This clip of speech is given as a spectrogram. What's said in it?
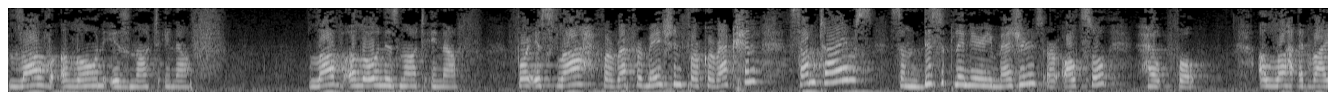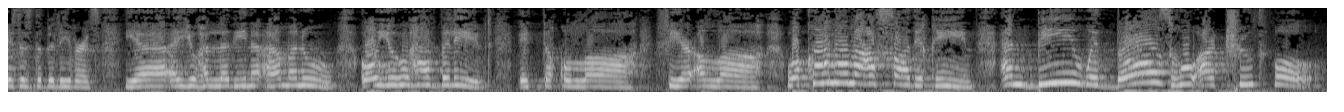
love alone is not enough. Love alone is not enough. For islah, for reformation, for correction, sometimes some disciplinary measures are also helpful. Allah advises the believers, Ya ayyuhalladhina amanu, O you who have believed, ittaqullah, fear Allah, وَكُونُوا مَعَ الصَّادِقِينَ And be with those who are truthful.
